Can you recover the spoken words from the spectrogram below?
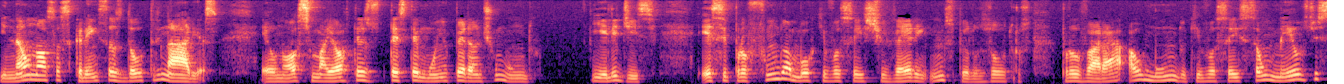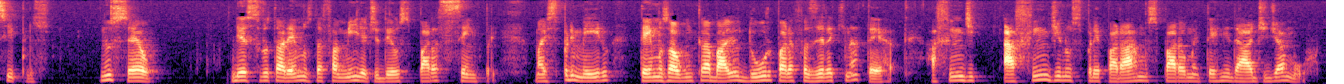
e não nossas crenças doutrinárias é o nosso maior testemunho perante o mundo. E ele disse: Esse profundo amor que vocês tiverem uns pelos outros provará ao mundo que vocês são meus discípulos. No céu, desfrutaremos da família de Deus para sempre, mas primeiro temos algum trabalho duro para fazer aqui na terra, a fim de, a fim de nos prepararmos para uma eternidade de amor.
